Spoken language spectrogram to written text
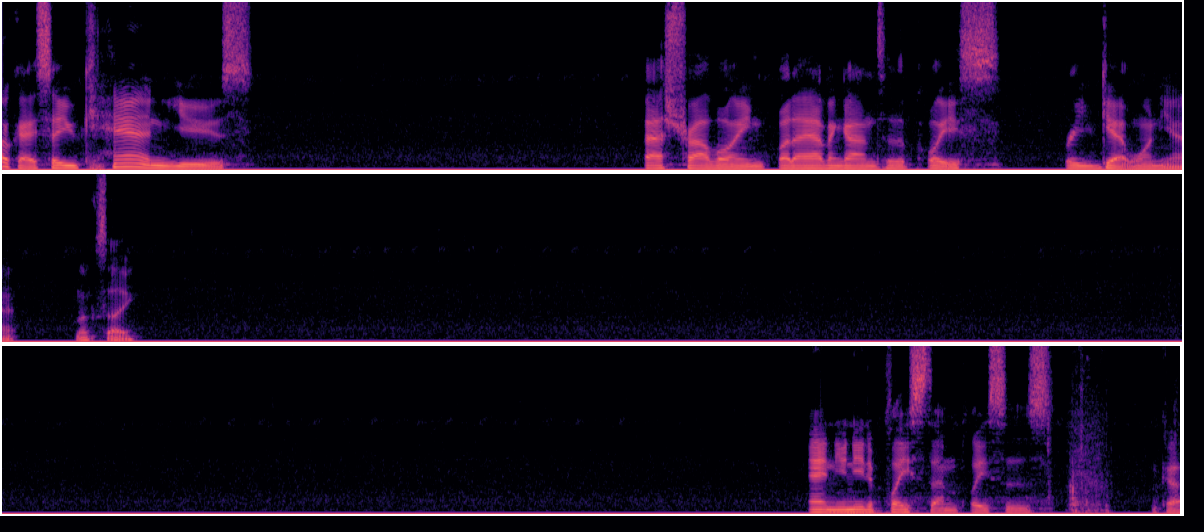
Okay, so you can use fast traveling, but I haven't gotten to the place where you get one yet, looks like. And you need to place them places. Okay.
